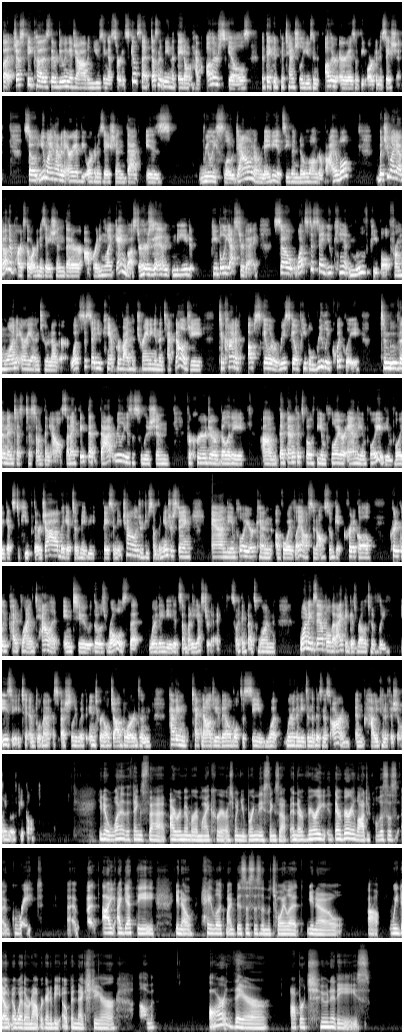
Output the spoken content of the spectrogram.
But just because they're doing a job and using a certain skill set doesn't mean that they don't have other skills that they could potentially use in other areas of the organization. So you might have an area of the organization that is really slowed down, or maybe it's even no longer viable. But you might have other parts of the organization that are operating like gangbusters and need people yesterday. So, what's to say you can't move people from one area into another? What's to say you can't provide the training and the technology to kind of upskill or reskill people really quickly to move them into to something else? And I think that that really is a solution for career durability um, that benefits both the employer and the employee. The employee gets to keep their job, they get to maybe face a new challenge or do something interesting, and the employer can avoid layoffs and also get critical critically pipeline talent into those roles that where they needed somebody yesterday. So I think that's one one example that I think is relatively easy to implement, especially with internal job boards and having technology available to see what where the needs in the business are and, and how you can efficiently move people. You know, one of the things that I remember in my career is when you bring these things up, and they're very they're very logical. This is a great, uh, but I I get the, you know, hey, look, my business is in the toilet. You know, uh, we don't know whether or not we're going to be open next year. Um, are there opportunities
